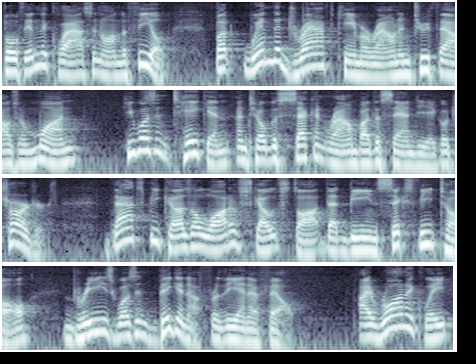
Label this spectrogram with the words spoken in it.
both in the class and on the field. But when the draft came around in 2001, he wasn't taken until the second round by the San Diego Chargers. That's because a lot of scouts thought that being six feet tall, Brees wasn't big enough for the NFL. Ironically,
